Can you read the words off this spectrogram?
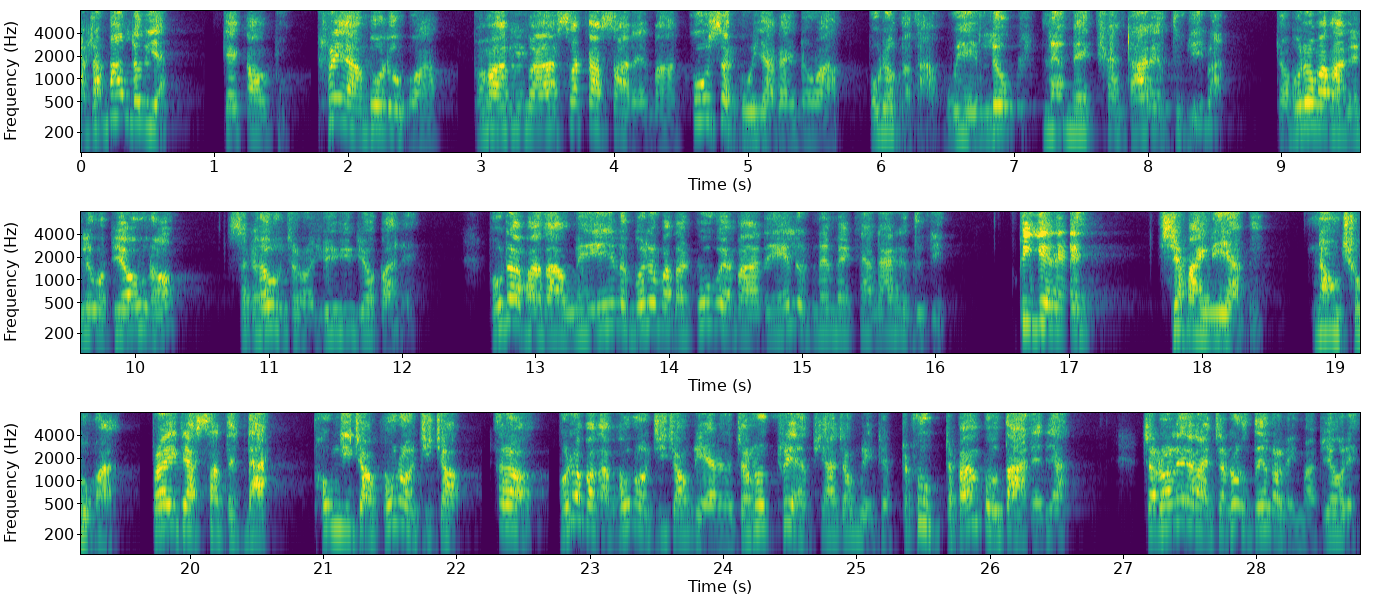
အတ္တမလောက်ရကဲကောင်းပြီခရိယံမို့လို့ကွာဗမာပြည်မှာစက္ကစထဲမှာ69ရာခိုင်နှုန်းကဘုဒ္ဓဘာသာဝင်လို့နာမည်ခံထားတဲ့သူတွေပါ ဒါဘုရားဘာသာနဲ့လို့မပြောဘူးနော်စကားလုံးကိုကျွန်တော်ရွေးပြီးပြောပါတယ်ဘုရားဘာသာဝင်လို့ဘုရားဘာသာကိုးကွယ်ပါတယ်လို့နာမည်ခံထားတဲ့သူတွေပြီးခဲ့တဲ့ရပိုင်းလေးရပြီနောင်ချိုမှာပရိဒတ်စတဲ့ဒိုင်ဘုန်းကြီးကြောင့်ဘုန်းတော်ကြီးကြောင့်အဲ့တော့ဘုရားဘာသာဘုန်းတော်ကြီးကြောင့်တွေကတော့ကျွန်တော်ခရစ်ယာန်ဘုရားကျောင်းတွေတခုတပန်းပို့တာတယ်ဗျကျွန်တော်လည်းအဲ့ဒါကျွန်တော်အသင်းတော်တွေမှာပြောတယ်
